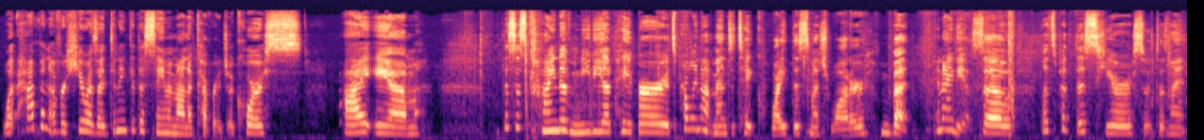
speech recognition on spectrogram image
What happened over here was I didn't get the same amount of coverage. Of course, I am, this is kind of media paper. It's probably not meant to take quite this much water, but an idea. So let's put this here so it doesn't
